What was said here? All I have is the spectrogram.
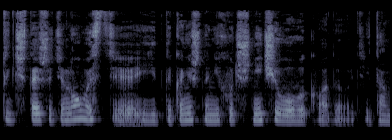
ты читаешь эти новости, и ты, конечно, не хочешь ничего выкладывать. И там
